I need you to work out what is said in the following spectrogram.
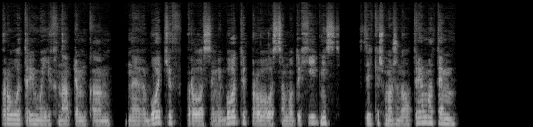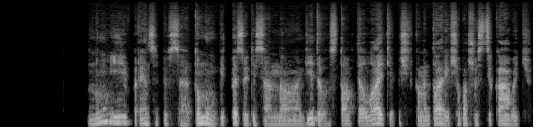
про три моїх напрямка е, ботів, про самі боти, про самодохідність, скільки ж можна отримати. Ну і в принципі все. Тому підписуйтеся на відео, ставте лайки, пишіть коментарі. Якщо вас щось цікавить,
